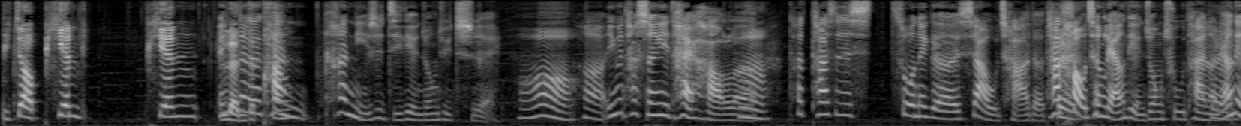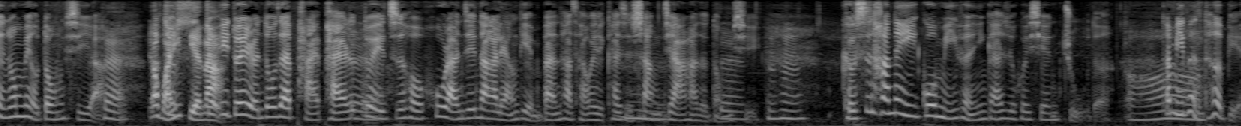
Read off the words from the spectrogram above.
比较偏。偏冷的汤，欸那个、看看你是几点钟去吃？欸？哎，哦，哈，因为他生意太好了，嗯、他他是做那个下午茶的，他号称两点钟出摊了，两点钟没有东西啊，对，要晚一点啦，就一堆人都在排排了队之后，忽然间大概两点半，他才会开始上架他的东西，嗯哼。可是他那一锅米粉应该是会先煮的哦，他米粉很特别，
